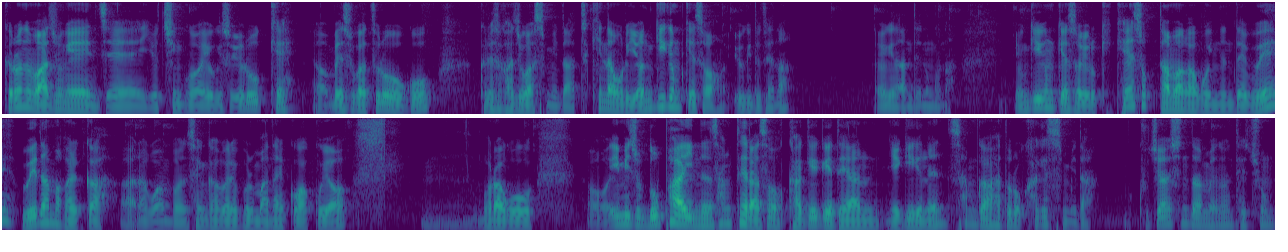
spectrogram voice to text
그러는 와중에 이제 이 친구가 여기서 이렇게 어, 매수가 들어오고 그래서 가지고 왔습니다. 특히나 우리 연기금께서 여기도 되나? 아, 여기는 안 되는구나. 연기금께서 이렇게 계속 담아가고 있는데 왜 왜 담아갈까라고 한번 생각을 해볼 만할 것 같고요. 음, 뭐라고 어, 이미 좀 높아 있는 상태라서 가격에 대한 얘기는 삼가하도록 하겠습니다. 굳이 하신다면은 대충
